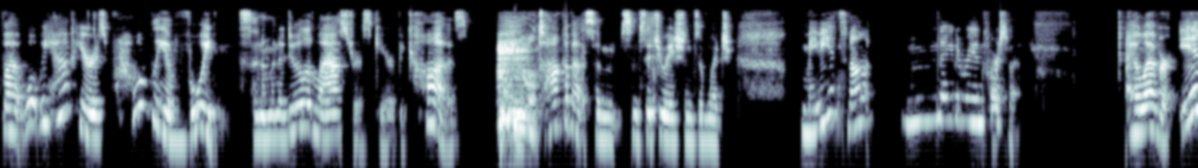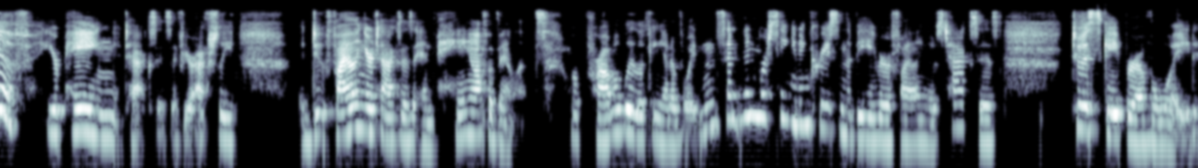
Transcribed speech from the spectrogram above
But what we have here is probably avoidance and I'm going to do a little asterisk here because we'll talk about some, some situations in which maybe it's not negative reinforcement. However, if you're paying taxes, if you're actually do filing your taxes and paying off a balance, we're probably looking at avoidance and we're seeing an increase in the behavior of filing those taxes to escape or avoid,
